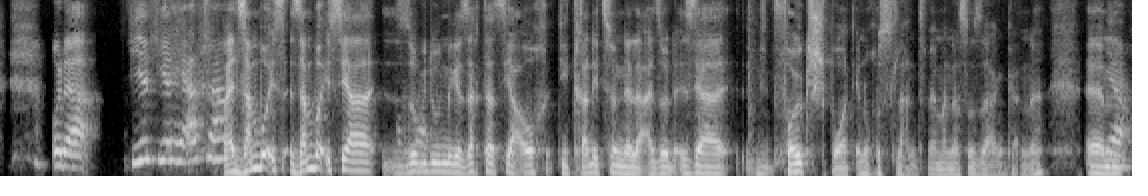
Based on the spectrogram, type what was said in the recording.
oder viel, viel härter. Weil Sambo ist, Sambo ist ja, so wie du mir gesagt hast, ja auch die traditionelle, also ist ja Volkssport in Russland, wenn man das so sagen kann. Ne? Ähm, ja.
